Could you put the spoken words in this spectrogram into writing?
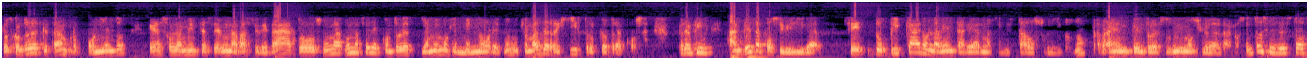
los controles que estaban proponiendo era solamente hacer una base de datos, una, una serie de controles, llamémosle menores, ¿no? Mucho más de registro que otra cosa. Pero en fin, ante esa posibilidad, se duplicaron la venta de armas en Estados Unidos, ¿no? Dentro de sus mismos ciudadanos. Entonces esto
